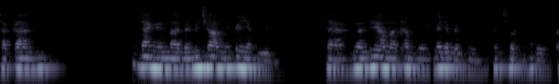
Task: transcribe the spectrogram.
จากการได้เงินมาโดยไม่ชอบนี่ก็ยังอยู่แต่เงินที่เอามาทำบุญก็จะเป็นบุญเป็นส่วนของบุญไป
